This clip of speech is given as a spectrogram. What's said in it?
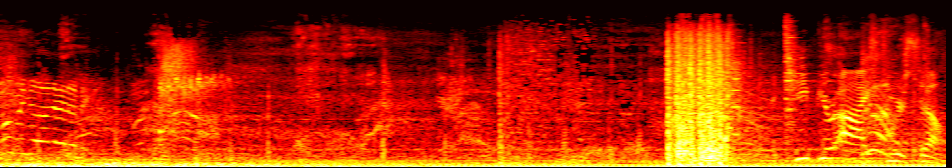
Moving on, enemy. Keep your eyes to yourself.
